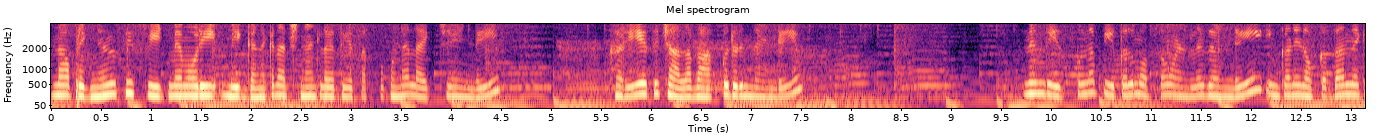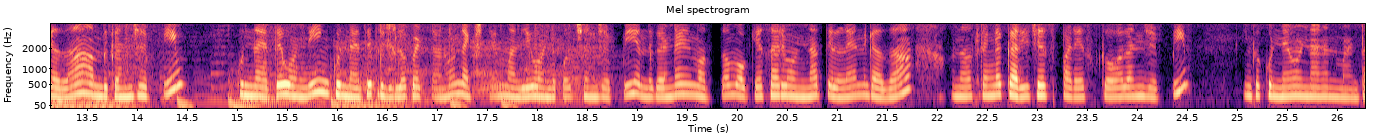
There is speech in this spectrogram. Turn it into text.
నా ప్రెగ్నెన్సీ స్వీట్ మెమొరీ మీకు గనక నచ్చినట్లయితే తప్పకుండా లైక్ చేయండి. కర్రీ అయితే చాలా బాగా కుదిరిందండి. నేను తీసుకున్న పీతలు మొత్తం వండలేదండి. ఇంకా నేను ఒక్కదాన్నే కదా అందుకని చెప్పి కొన్ని అయితే వండి ఇంకొన్ని అయితే ఫ్రిడ్జ్లో పెట్టాను. నెక్స్ట్ టైం మళ్ళీ వండుకోవచ్చు అని చెప్పి. ఎందుకంటే నేను మొత్తం ఒకేసారి వండినా తినలేను కదా. అనవసరంగా కర్రీ చేసి పడేసుకోవాలని చెప్పి ఇంకా కొన్నే వండానమాట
